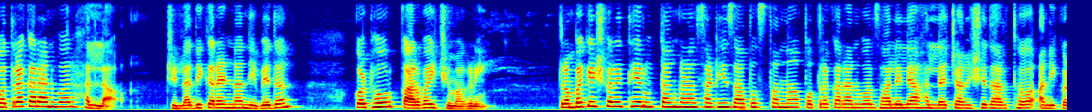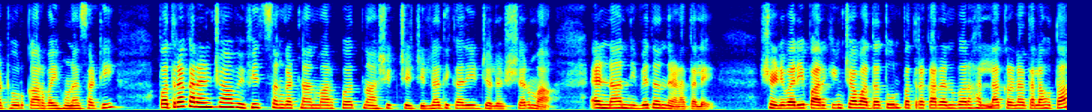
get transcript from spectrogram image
पत्रकारांवर हल्ला. जिल्हाधिकाऱ्यांना निवेदन कठोर कारवाईची मागणी. त्र्यंबकेश्वर येथे वृत्तांकनासाठी जात असताना पत्रकारांवर झालेल्या हल्ल्याच्या निषेधार्थ आणि कठोर कारवाई होण्यासाठी पत्रकारांच्या विविध संघटनांमार्फत नाशिकचे जिल्हाधिकारी जलश शर्मा यांना निवेदन देण्यात आले. शनिवारी पार्किंगच्या वादातून पत्रकारांवर हल्ला करण्यात आला होता.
